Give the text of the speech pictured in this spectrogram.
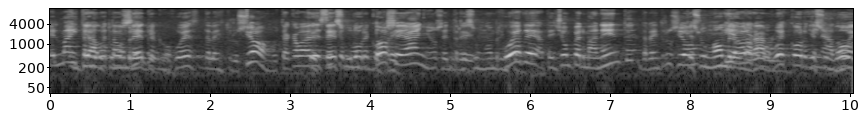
el magistrado ha estado siempre como juez de la instrucción. Usted acaba de decir que duró 12 años entre es un hombre juez de atención permanente de la instrucción que es un hombre y ahora honorable, como juez coordinador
